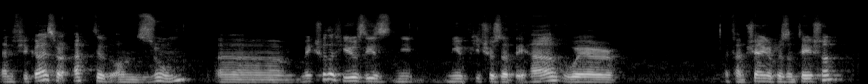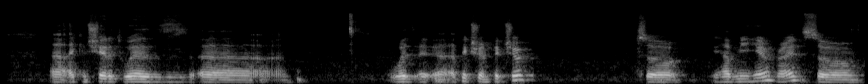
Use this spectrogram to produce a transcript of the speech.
And if you guys are active on Zoom, uh, make sure that you use these new features that they have where if I'm sharing a presentation, uh, I can share it with uh, with a, a, picture in picture. So you have me here, right? So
